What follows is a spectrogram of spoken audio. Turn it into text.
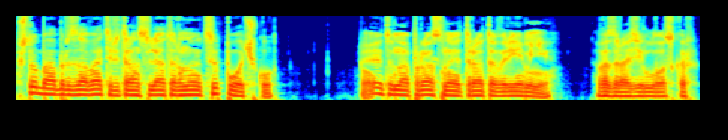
чтобы образовать ретрансляторную цепочку. Это напрасная трата времени, возразил Оскар.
